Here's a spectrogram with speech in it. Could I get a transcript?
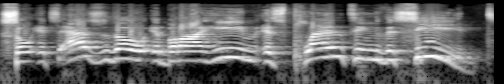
So it's as though Ibrahim is planting the seed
